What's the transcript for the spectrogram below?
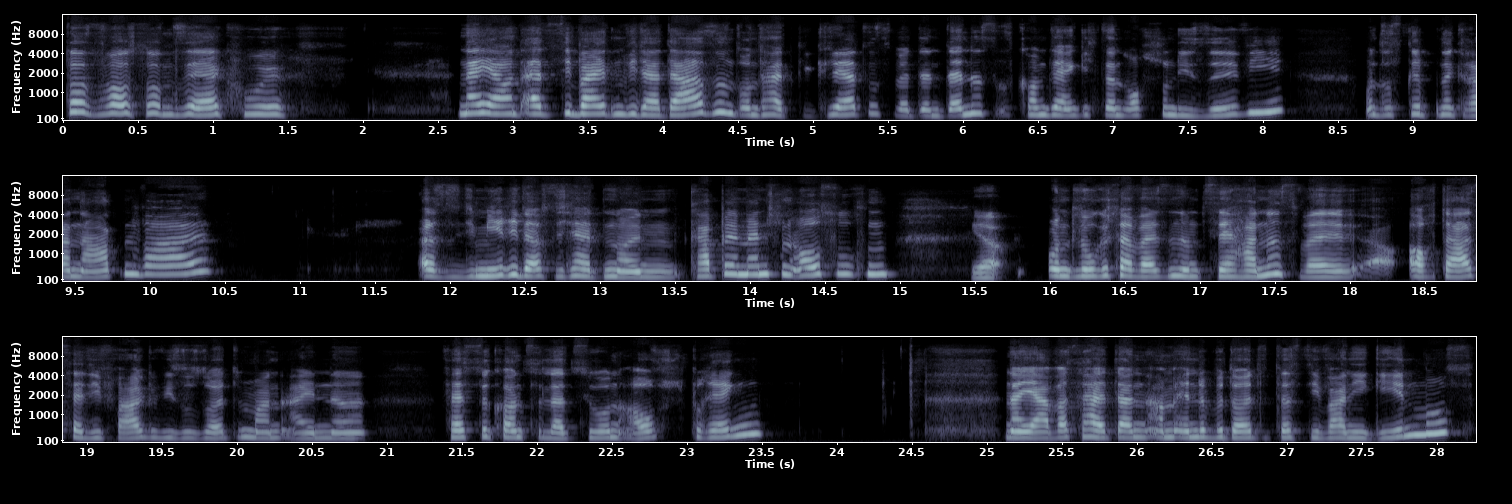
Das war schon sehr cool. Naja, und als die beiden wieder da sind und halt geklärt ist, wer denn Dennis ist, kommt ja eigentlich dann auch schon die Silvi und es gibt eine Granatenwahl. Also die Miri darf sich halt einen neuen Kappelmenschen aussuchen. Ja. Und logischerweise nimmt sie Hannes, weil auch da ist ja die Frage, wieso sollte man eine feste Konstellation aufsprengen? Naja, was halt dann am Ende bedeutet, dass die Vani gehen muss.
